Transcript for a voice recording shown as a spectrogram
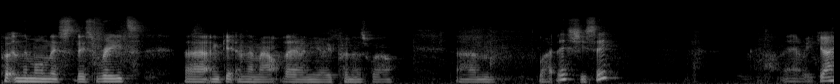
putting them on this this reed uh, and getting them out there in the open as well, um, like this. You see. There we go.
